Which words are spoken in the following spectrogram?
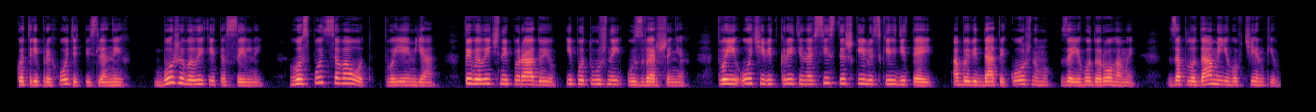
котрі приходять після них. Боже великий та сильний, Господь Саваот, Твоє ім'я, Ти величний порадою і потужний у звершеннях. Твої очі відкриті на всі стежки людських дітей, аби віддати кожному за його дорогами, за плодами його вчинків.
